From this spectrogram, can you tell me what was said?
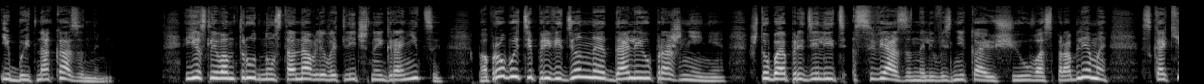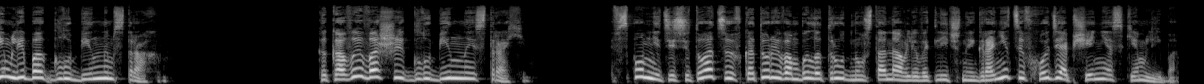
и быть наказанными. Если вам трудно устанавливать личные границы, попробуйте приведенное далее упражнение, чтобы определить, связаны ли возникающие у вас проблемы с каким-либо глубинным страхом. Каковы ваши глубинные страхи? Вспомните ситуацию, в которой вам было трудно устанавливать личные границы в ходе общения с кем-либо.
